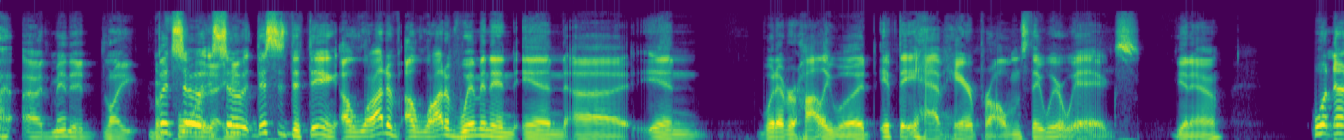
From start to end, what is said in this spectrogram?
uh, admitted like before but so that so he- this is the thing a lot of a lot of women in in uh in whatever hollywood if they have hair problems they wear wigs you know well no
